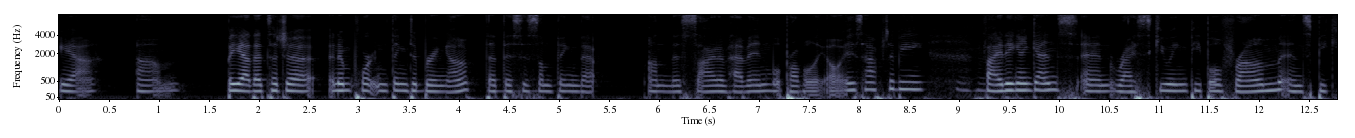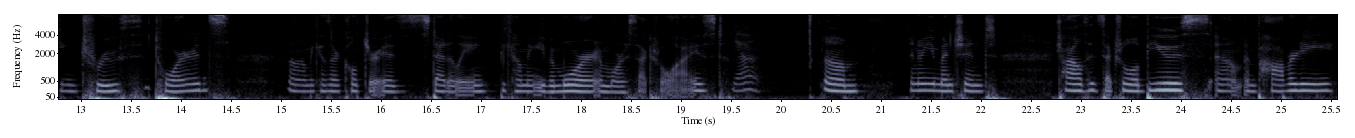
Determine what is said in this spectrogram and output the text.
yeah. Um, but yeah, that's such a an important thing to bring up. That this is something that on this side of heaven will probably always have to be Mhm. fighting against and rescuing people from and speaking truth towards um, because our culture is steadily becoming even more and more sexualized. Yeah. Um, I know you mentioned childhood sexual abuse um, and poverty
